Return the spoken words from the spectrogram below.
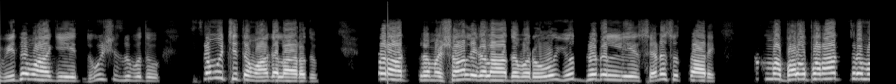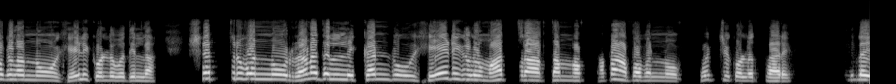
ವಿಧವಾಗಿ ದೂಷಿಸುವುದು ಸಮುಚಿತವಾಗಲಾರದು. ಪರಾಕ್ರಮಶಾಲಿಗಳಾದವರು ಯುದ್ಧದಲ್ಲಿ ಸೆಣಸುತ್ತಾರೆ. ತಮ್ಮ ಬಲಪರಾಕ್ರಮಗಳನ್ನು ಹೇಳಿಕೊಳ್ಳುವುದಿಲ್ಲ. ಶತ್ರುವನ್ನು ರಣದಲ್ಲಿ ಕಂಡು ಹೇಡಿಗಳು ಮಾತ್ರ ತಮ್ಮ ಪ್ರತಾಪವನ್ನು ಕೊಚ್ಚಿಕೊಳ್ಳುತ್ತಾರೆ. ಇಲ್ಲೈ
